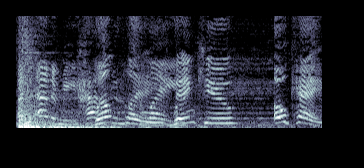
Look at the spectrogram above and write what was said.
An enemy has Well been played. slain. Thank you. Okay.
